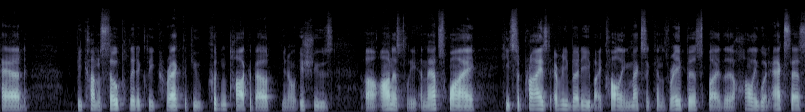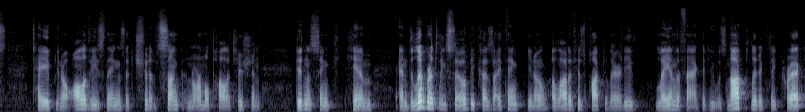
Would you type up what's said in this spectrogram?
had become so politically correct that you couldn't talk about, you know, issues uh, honestly, and that's why he surprised everybody by calling Mexicans rapists, by the Hollywood Access tape, you know, all of these things that should have sunk a normal politician didn't sink him, and deliberately so because I think, you know, a lot of his popularity lay in the fact that he was not politically correct.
